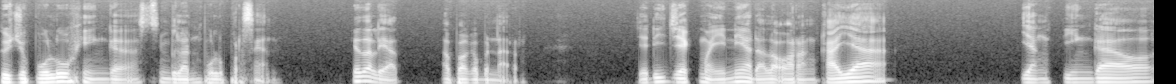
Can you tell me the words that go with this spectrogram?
70 hingga 90 persen. Kita lihat apakah benar. Jadi Jack Ma ini adalah orang kaya yang tinggal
